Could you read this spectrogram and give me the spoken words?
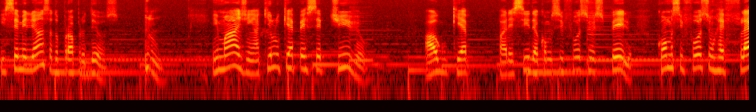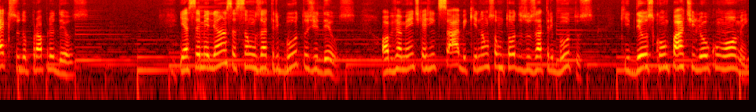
e semelhança do próprio Deus. imagem, aquilo que é perceptível, algo que é parecido, é como se fosse um espelho, como se fosse um reflexo do próprio Deus. E as semelhanças são os atributos de Deus. Obviamente que a gente sabe que não são todos os atributos que Deus compartilhou com o homem.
